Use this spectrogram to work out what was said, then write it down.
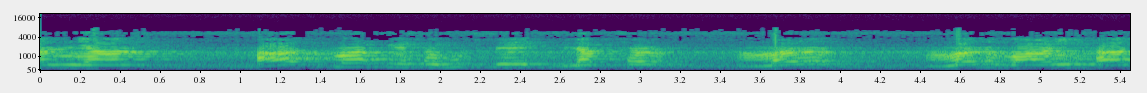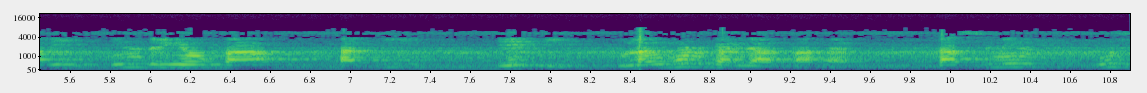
अन्यान, आत्मा के स्वरूप से विलक्षण, मन मन वाणी आदि इंद्रियों का अति एति उल्लंघन कर जाता है। तस्मिन उस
